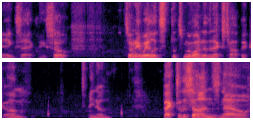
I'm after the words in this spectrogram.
Exactly. So, so anyway, let's let's move on to the next topic. Um, you know, back to the Suns now.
